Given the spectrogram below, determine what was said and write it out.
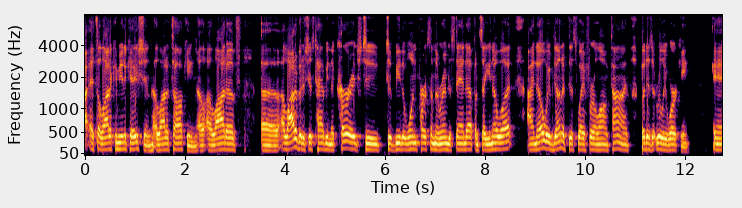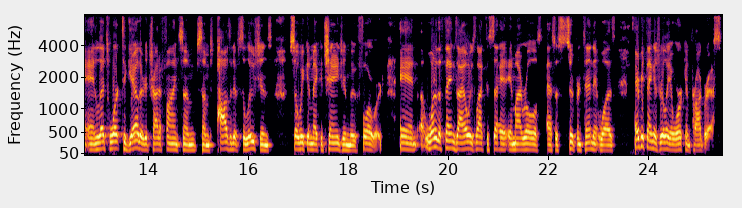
It's a lot of communication, a lot of talking, a, a lot of uh, a lot of it is just having the courage to to be the one person in the room to stand up and say, you know what, I know we've done it this way for a long time, but is it really working? And, and, let's work together to try to find some some positive solutions so we can make a change and move forward. And uh, one of the things I always like to say in my role as a superintendent was everything is really a work in progress.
